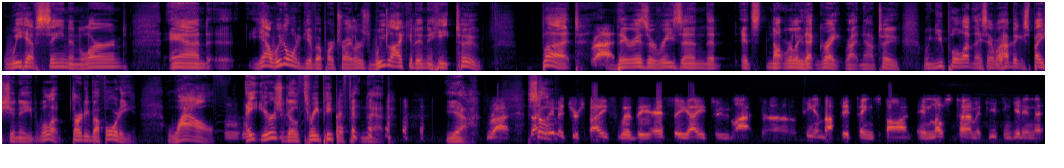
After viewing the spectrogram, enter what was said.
we have seen and learned. And uh, yeah, we don't want to give up our trailers. We like it in the heat too. But Right. there is a reason that it's not really that great right now too. When you pull up and they say, "Well, how big a space you need?" Well, look, thirty by forty. Wow, Mm-hmm. eight years ago, three people fit in that. yeah, Right. They So- limit your space with the SCA to like uh, 10 by 15 spot. And most of the time, if you can get in that,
